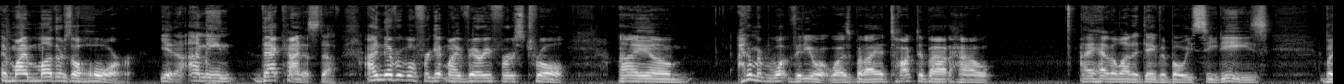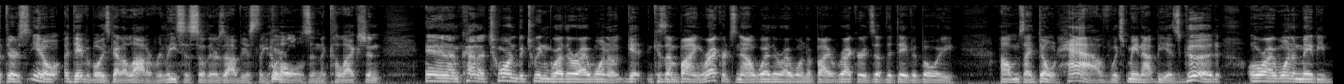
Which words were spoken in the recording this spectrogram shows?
if my mother's a whore. You know, I mean that kind of stuff. I never will forget my very first troll. I um, I don't remember what video it was, but I had talked about how I have a lot of David Bowie CDs, but there's, you know, David Bowie's got a lot of releases, so there's obviously holes in the collection. And I'm kind of torn between whether I want to get, because I'm buying records now, whether I want to buy records of the David Bowie albums I don't have, which may not be as good, or I want to maybe,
